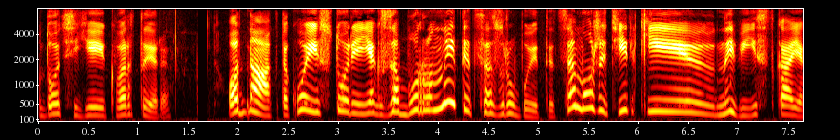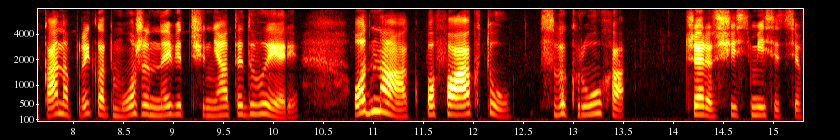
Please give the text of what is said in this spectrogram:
до цієї квартири. Однак такої історії, як заборонити це зробити, це може тільки невістка, яка, наприклад, може не відчиняти двері. Однак, по факту, свекруха через 6 місяців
